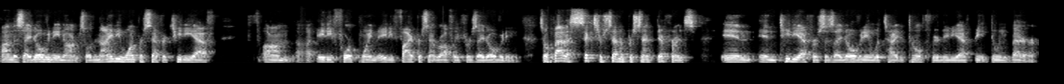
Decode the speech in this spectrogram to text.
on the zidovudine arm. So 91% for TDF, um, uh, 84.85% roughly for zidovudine. So about a six or seven percent difference in in TDF versus zidovudine with tenofovir DDF being doing better.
